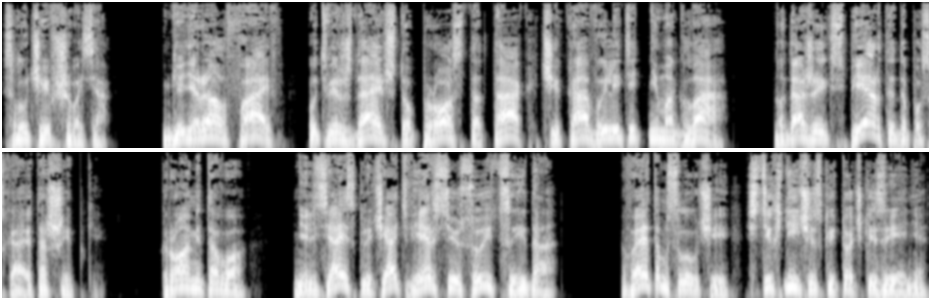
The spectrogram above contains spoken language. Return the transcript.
случившегося. Генерал Файв утверждает, что просто так ЧК вылететь не могла, но даже эксперты допускают ошибки. Кроме того, нельзя исключать версию суицида. В этом случае, с технической точки зрения,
